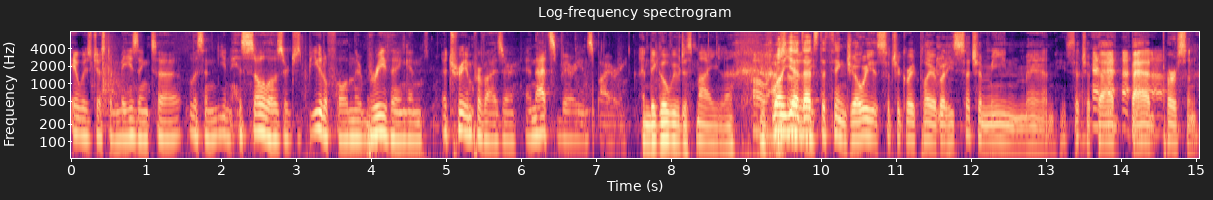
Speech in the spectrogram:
it was just amazing to listen. You know, his solos are just beautiful and they're breathing and a true improviser, and that's very inspiring. and they go with the smile. Oh, Well, yeah, that's the thing. Joey is such a great player, but he's such a mean man. He's such a bad, bad person.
